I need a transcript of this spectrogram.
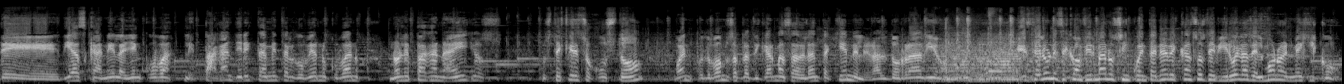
de Díaz Canel allá en Cuba. Le pagan directamente al gobierno cubano, no le pagan a ellos. ¿Usted cree eso justo? Bueno, pues lo vamos a platicar más adelante aquí en el Heraldo Radio. Este lunes se confirmaron 59 casos de viruela del mono en México.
